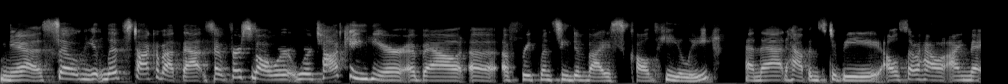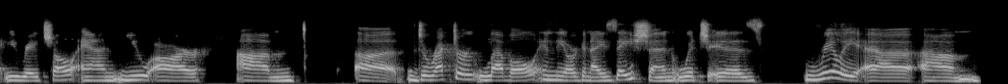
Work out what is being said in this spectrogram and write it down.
Yeah, so let's talk about that. So, first of all, we're, we're talking here about a, a frequency device called Healy, and that happens to be also how I met you, Rachael. And you are um, uh, director level in the organization, which is really a, um,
